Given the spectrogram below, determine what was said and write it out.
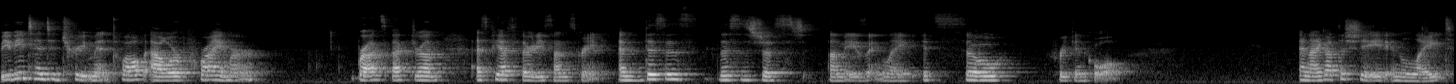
BB tinted treatment 12 hour primer, broad spectrum SPF 30 sunscreen. And this is, this is just amazing. Like it's so freaking cool and I got the shade in light.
